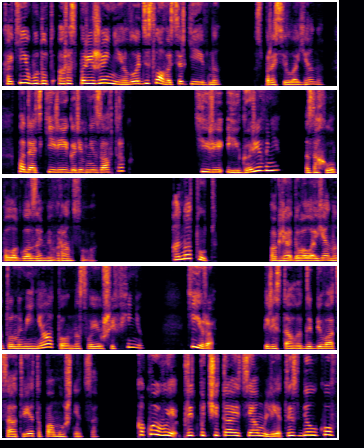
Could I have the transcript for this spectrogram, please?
«Какие будут распоряжения, Владислава Сергеевна?» — спросила Яна. «Подать Кире Игоревне завтрак?» «Кире Игоревне?» — захлопала глазами Воронцова. «Она тут», — поглядывала Яна то на меня, то на свою шефиню. «Кира», — перестала добиваться ответа помощница, «какой вы предпочитаете омлет? Из белков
